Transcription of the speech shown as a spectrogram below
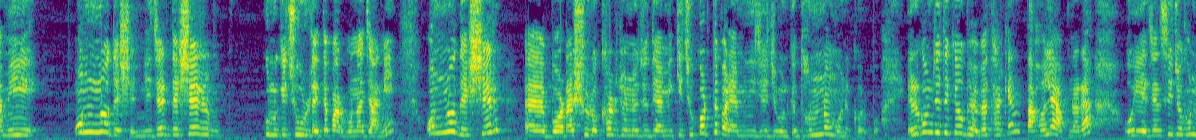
আমি অন্য দেশের, নিজের দেশের কোনো কিছু উল্টাইতে পারব না জানি, অন্য দেশের বর্ডার সুরক্ষার জন্য যদি আমি কিছু করতে পারি, আমি নিজের জীবনকে ধন্য মনে করব। এরকম যদি কেউ ভেবে থাকেন, তাহলে আপনারা ওই এজেন্সি যখন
